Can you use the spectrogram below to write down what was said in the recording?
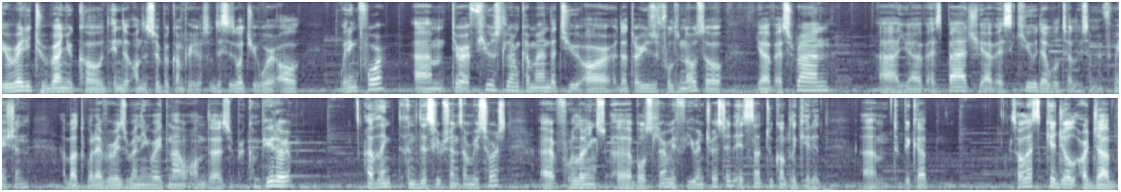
you're ready to run your code in the on the supercomputer. So this is what you were all waiting for. Um, there are a few Slurm commands that you are that are useful to know. So you have srun, uh, you have sbatch, you have squeue that will tell you some information about whatever is running right now on the supercomputer. I've linked in the description some resource uh, for learning uh, both Slurm if you're interested. It's not too complicated um, to pick up. So let's schedule our job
